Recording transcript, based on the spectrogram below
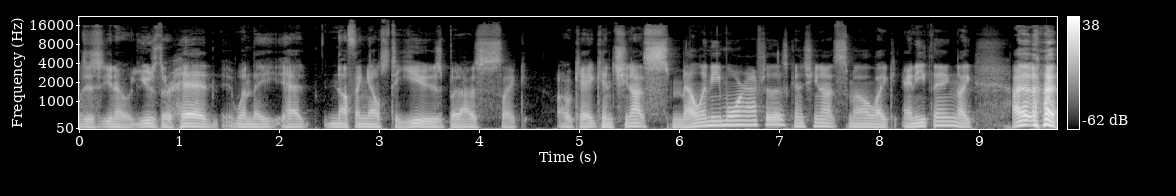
just you know use their head when they had nothing else to use, but I was like, okay can she not smell anymore after this? Can she not smell like anything? Like i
